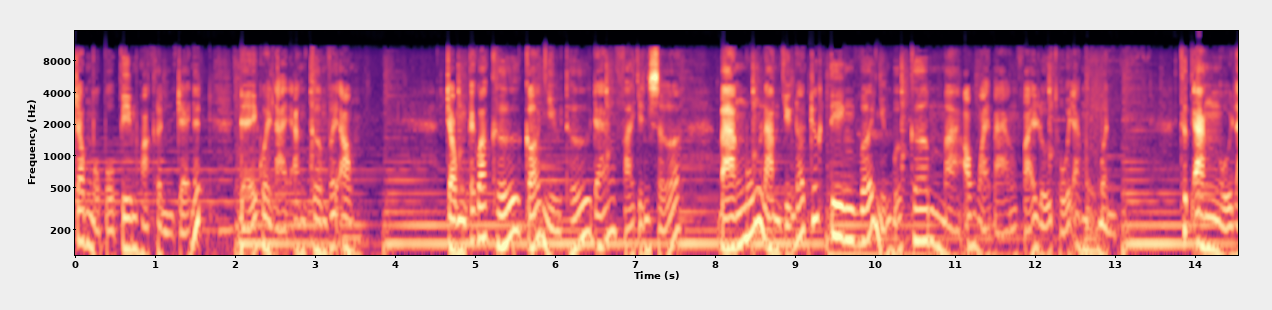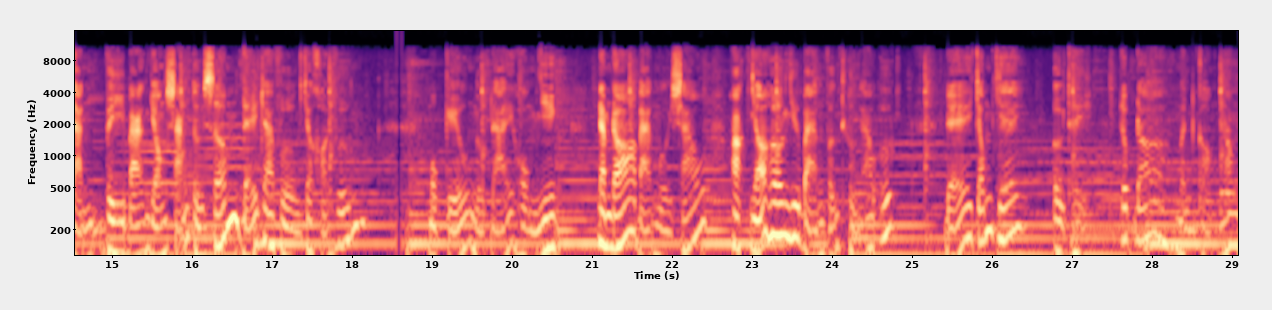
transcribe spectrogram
Trong một bộ phim hoạt hình trẻ nít Để quay lại ăn cơm với ông. Trong cái quá khứ có nhiều thứ đáng phải chỉnh sửa, Bạn muốn làm chuyện đó trước tiên với những bữa cơm mà ông ngoại bạn phải lủi thủi ăn một mình. Thức ăn nguội lạnh vì bạn dọn sẵn từ sớm để ra vườn cho khỏi vướng. Một kiểu ngược đãi hồn nhiên. Năm đó bạn 16 hoặc nhỏ hơn như bạn vẫn thường ao ước. Để chống chế, ừ thì lúc đó mình còn non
